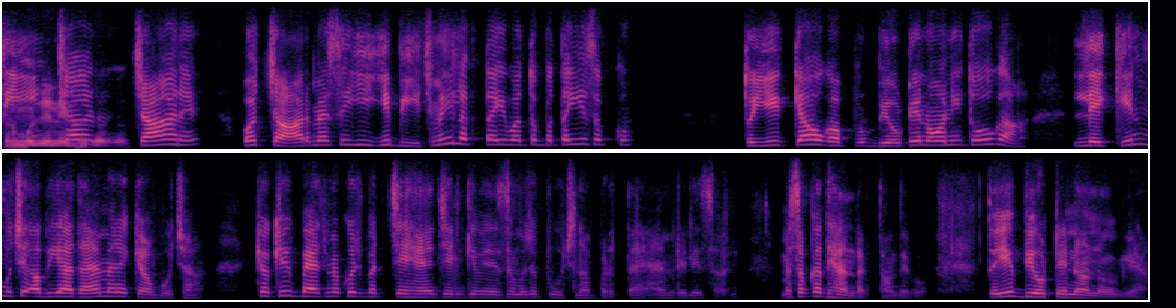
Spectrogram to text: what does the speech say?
तीन चार। चार है और चार में से ये ये बीच में ही लगता है ये बात तो है सबको। तो ये क्या होगा? ब्यूटेनॉन ही तो होगा। लेकिन मुझे अब याद आया मैंने क्यों पूछा? क्योंकि बैच में कुछ बच्चे हैं जिनकी वजह से मुझे पूछना पड़ता है। आई एम रियली सॉरी मैं सबका ध्यान रखता हूँ देखो। तो ये ब्यूटेनॉन हो गया।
